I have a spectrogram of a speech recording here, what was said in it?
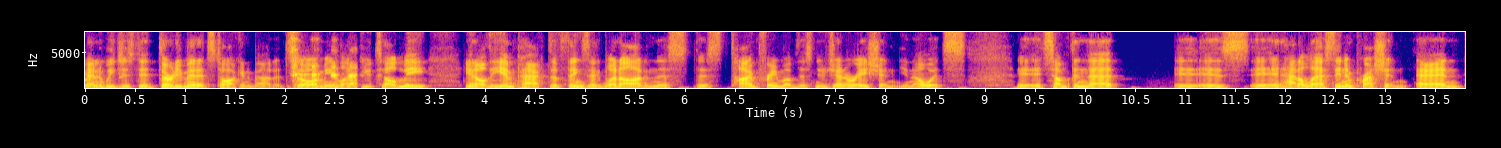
And we just did 30 minutes talking about it. So I mean, like you tell me, you know, the impact of things that went on in this this time frame of this new generation. You know, it's it's something that is it had a lasting impression. And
